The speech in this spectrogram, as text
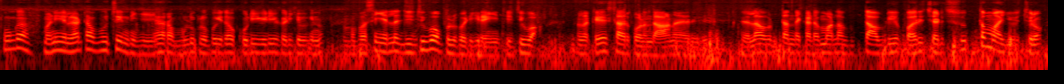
போங்க மணி லேட்டாக போச்சு. இன்றைக்கி ஏற முள்ளுக்குள்ளே போய் ஏதாவது கொடி கொடியை கடிக்க வைக்கணும். நம்ம பசங்க எல்லாம் ஜிஜுவா புல் படிக்கிறாங்க ஜிஜுவா. நல்லா டேஸ்ட்டாக இருக்கும். அந்த ஆனா இருக்குது இதெல்லாம் விட்டு அந்த கடமாலாம் விட்டு அப்படியே பறிச்சு அடித்து சுத்தமாக்கி வச்சிடும்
